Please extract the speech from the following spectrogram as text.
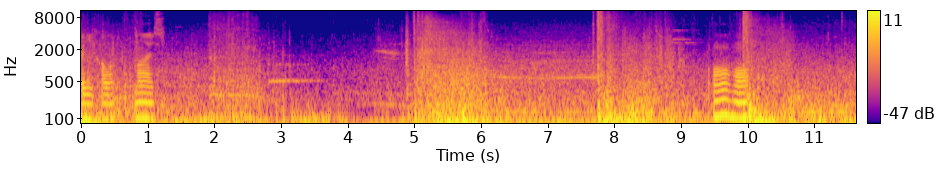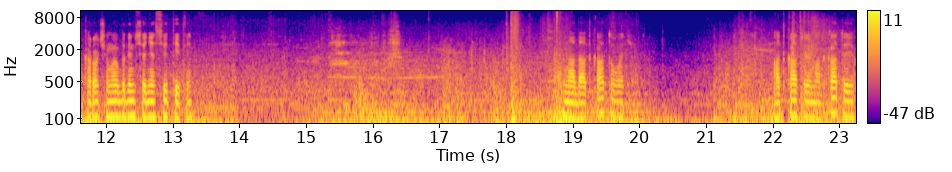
приїхало. Найс. Ого. Коротше, ми будемо сьогодні світити. Надо откатывать. Откатуємо, откатуємо.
